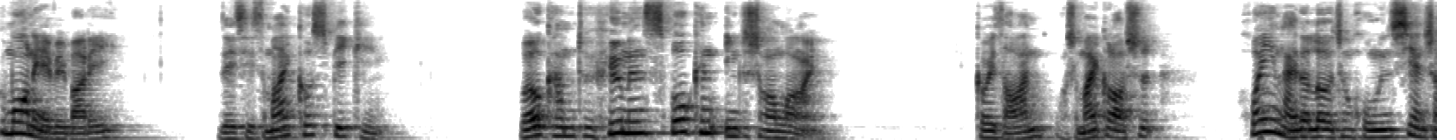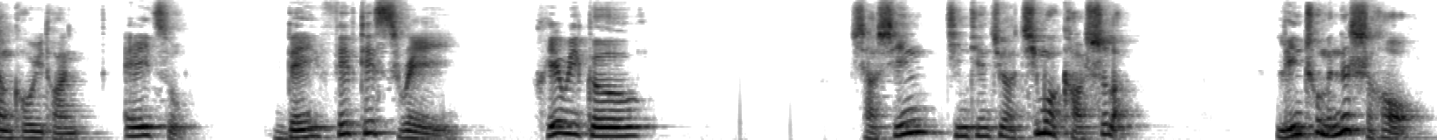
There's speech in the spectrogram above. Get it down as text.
Good morning, everybody. This is Michael speaking. Welcome to Human Spoken English Online. 各位早安，我是 Michael 老师，欢迎来到乐成红文线上口语团 A 组 Day Fifty Three. Here we go. 小新今天就要期末考试了。临出门的时候，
